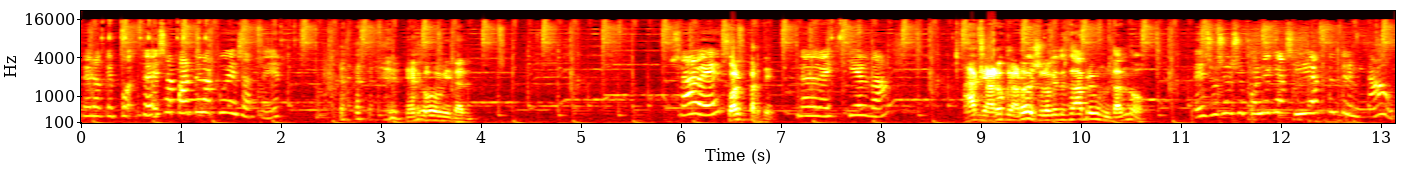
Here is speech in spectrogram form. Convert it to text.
Pero que esa parte la puedes hacer. Mira cómo miran. ¿Sabes? ¿Cuál parte? La de la izquierda. Ah, claro, claro, eso es lo que te estaba preguntando. Eso se supone que así ya está terminado.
